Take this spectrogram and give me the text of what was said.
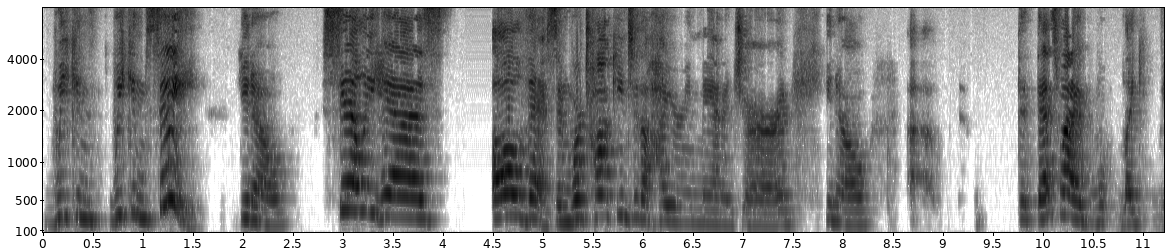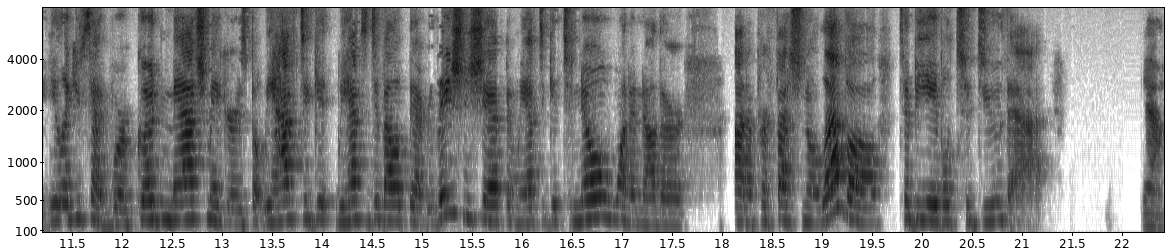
we can we can say you know sally has all this and we're talking to the hiring manager and you know uh, that's why like like you said we're good matchmakers but we have to get we have to develop that relationship and we have to get to know one another on a professional level to be able to do that. Yeah.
